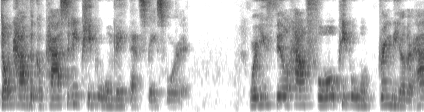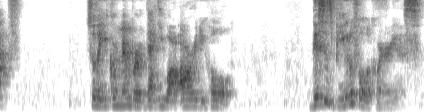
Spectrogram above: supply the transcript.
don't have the capacity, people will make that space for it. Where you feel half full, people will bring the other half so that you can remember that you are already whole. This is beautiful, Aquarius.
